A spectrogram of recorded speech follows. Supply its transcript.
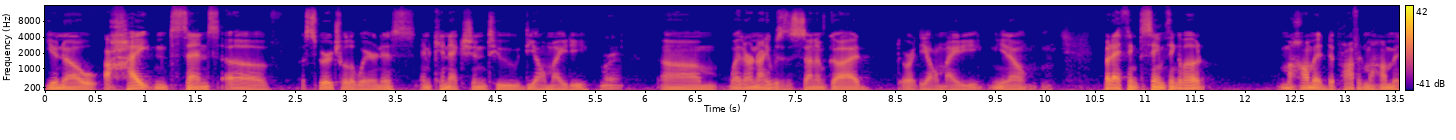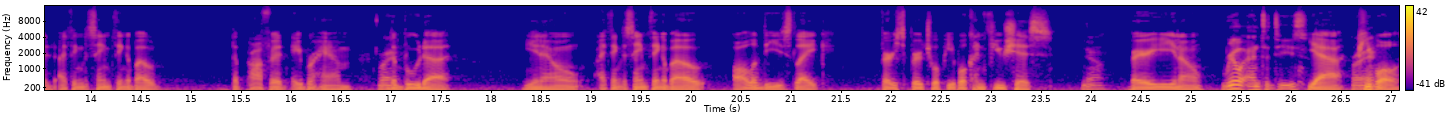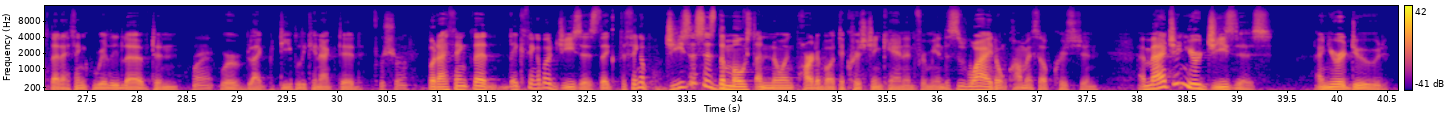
you know, a heightened sense of spiritual awareness and connection to the Almighty Right. um, whether or not he was the son of God or the Almighty, you know. But I think the same thing about Muhammad, the Prophet Muhammad. I think the same thing about the Prophet Abraham, the Buddha. You know, I think the same thing about all of these like very spiritual people. Confucius, Yeah. very you know, Real entities. yeah, Right. people that I think really lived and Right. were like deeply connected. For sure. But I think that like think about Jesus. Like the thing of Jesus is the most annoying part about the Christian canon for me, and this is why I don't call myself Christian. Imagine you're Jesus and you're a dude.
